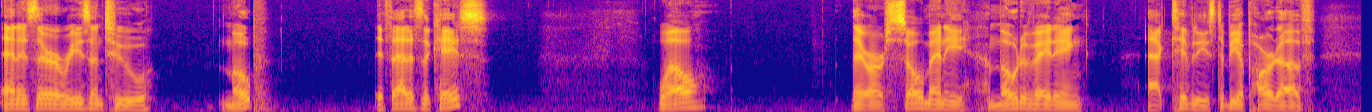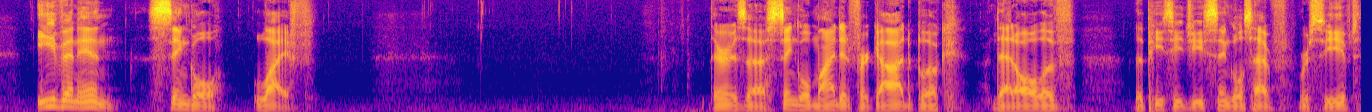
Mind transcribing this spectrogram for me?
And is there a reason to mope if that is the case? Well, there are so many motivating activities to be a part of, even in single life. There is a single minded for God book that all of the PCG singles have received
